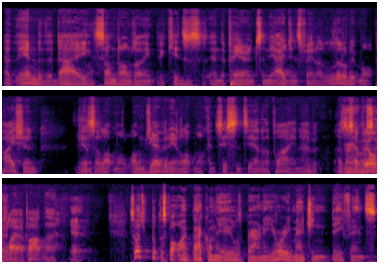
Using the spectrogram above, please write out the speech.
at the end of the day, sometimes I think the kids and the parents and the agents being a little bit more patient mm. gets a lot more longevity and a lot more consistency out of the play. You know, but as I said, well we all said. play our part though. yeah, So let's put the spotlight back on the Eels, Brownie. You've already mentioned defense,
